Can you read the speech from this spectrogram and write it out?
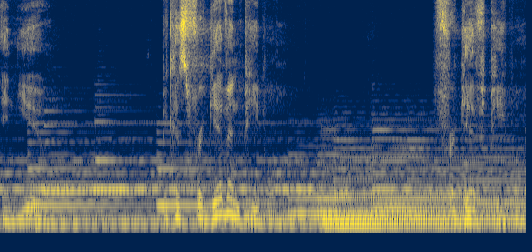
in you because forgiven people forgive people.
